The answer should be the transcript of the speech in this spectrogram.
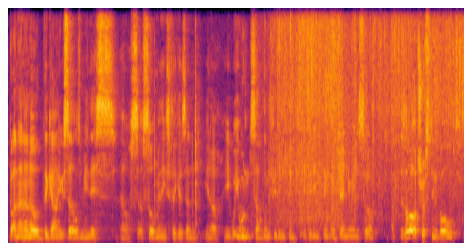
but then I know the guy who sells me this, oh, sold me these figures, and you know he, he wouldn't sell them if he didn't think if he didn't think they're genuine. So uh, there's a lot of trust involved.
